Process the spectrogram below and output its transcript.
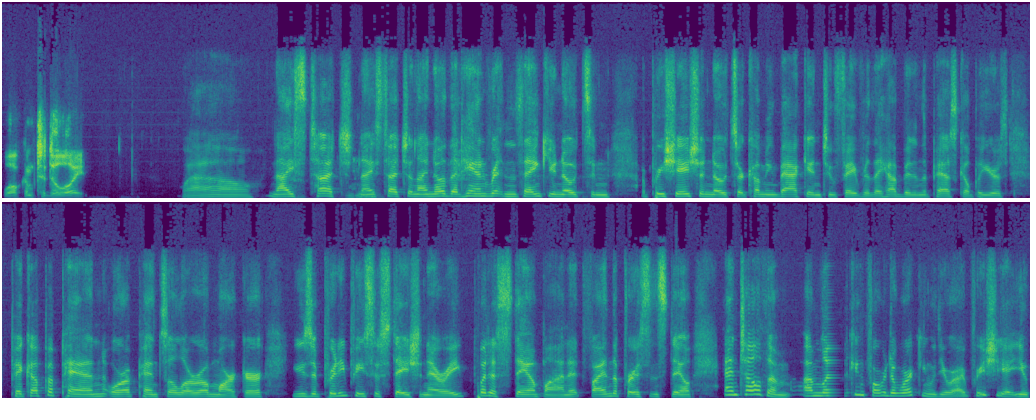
welcome to Deloitte." Wow. Nice touch. Mm-hmm. Nice touch. And I know that handwritten thank you notes and appreciation notes are coming back into favor. They have been in the past couple years. Pick up a pen or a pencil or a marker, use a pretty piece of stationery, put a stamp on it, find the person's stamp, and tell them, I'm looking forward to working with you. I appreciate you.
